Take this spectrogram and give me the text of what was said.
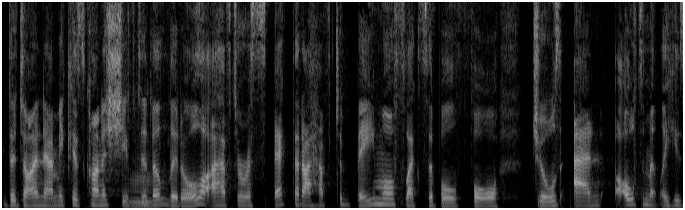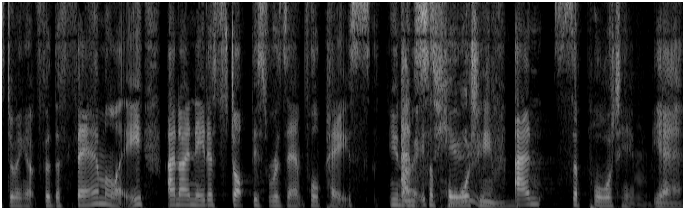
the dynamic has kind of shifted a little. I have to respect that I have to be more flexible for Jules, and ultimately he's doing it for the family. And I need to stop this resentful piece, you know, And support huge. him. and support him. Yeah.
